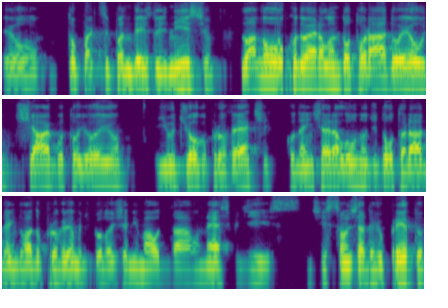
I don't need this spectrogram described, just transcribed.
eu estou participando desde o início. Lá no, quando eu era aluno de doutorado, eu, Thiago Toyoyo e o Diogo Provetti, quando a gente era aluno de doutorado ainda lá do programa de Biologia Animal da Unesp de, de São José do Rio Preto,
